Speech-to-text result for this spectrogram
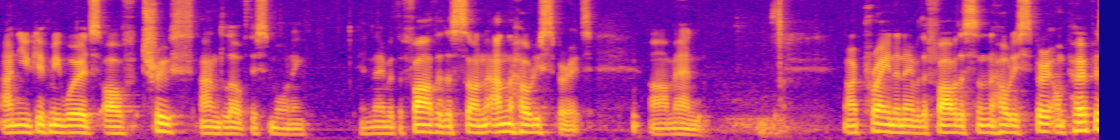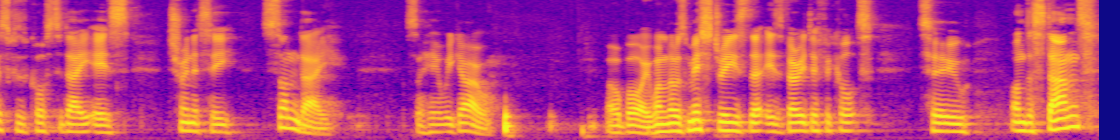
and you give me words of truth and love this morning. In the name of the Father, the Son, and the Holy Spirit. Amen. I pray in the name of the Father, the Son, and the Holy Spirit on purpose, because of course today is Trinity Sunday. So here we go. Oh boy, one of those mysteries that is very difficult to understand,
